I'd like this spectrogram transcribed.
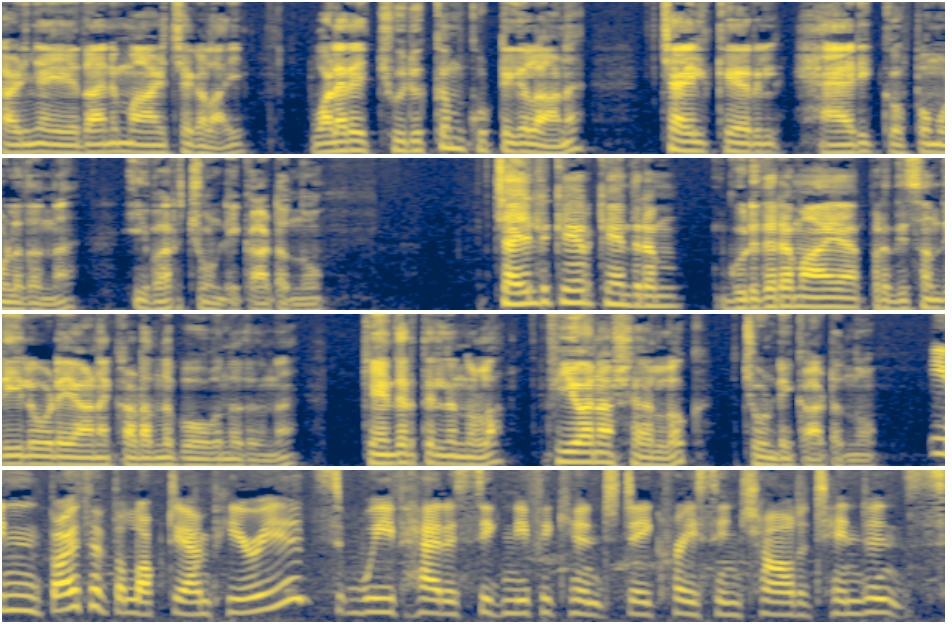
കഴിഞ്ഞ ഏതാനും ആഴ്ചകളായി വളരെ ചുരുക്കം കുട്ടികളാണ് ചൈൽഡ് കെയറിൽ ഹാരിക്കൊപ്പമുള്ളതെന്ന് ഇവർ ചൂണ്ടിക്കാട്ടുന്നു ചൈൽഡ് കെയർ കേന്ദ്രം ഗുരുതരമായ പ്രതിസന്ധിയിലൂടെയാണ് കടന്നു പോകുന്നതെന്ന് കേന്ദ്രത്തിൽ നിന്നുള്ള ഫിയോന ഷെർലോക്ക് ചൂണ്ടിക്കാട്ടുന്നു In both of the lockdown periods, we've had a significant decrease in child attendance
